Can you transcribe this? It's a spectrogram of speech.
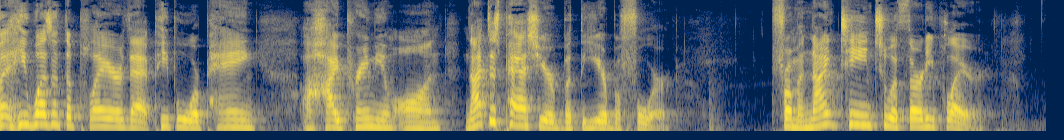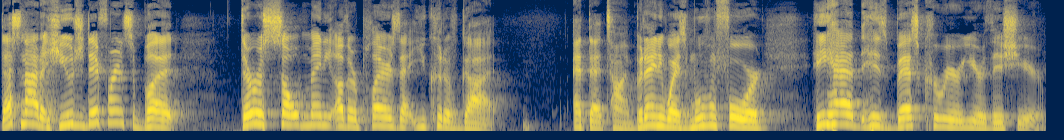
but he wasn't the player that people were paying a high premium on, not this past year, but the year before. From a 19 to a 30 player. That's not a huge difference, but there were so many other players that you could have got at that time. But, anyways, moving forward, he had his best career year this year.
